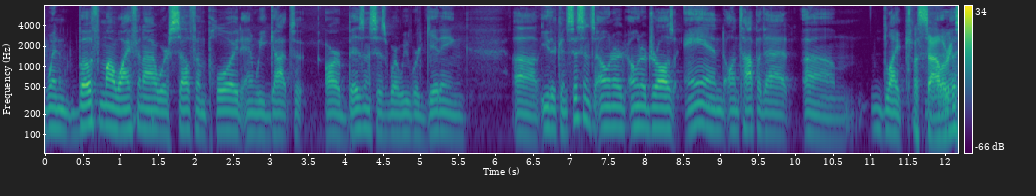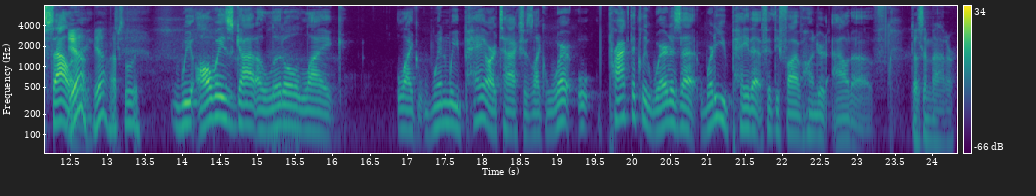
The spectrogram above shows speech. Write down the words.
when both my wife and I were self-employed and we got to our businesses where we were getting uh, either consistent owner owner draws and on top of that, um, like a salary. A salary. Yeah, yeah, absolutely. we always got a little like like when we pay our taxes like where practically where does that where do you pay that 5500 out of Doesn't matter.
